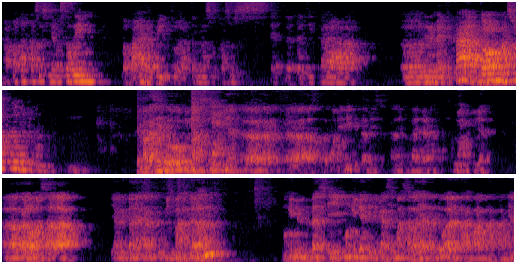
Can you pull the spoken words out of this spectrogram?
Apakah kasus yang sering Bapak hadapi itu termasuk kasus et- etika eh, dilema etika atau masuk ke bujukan? Terima kasih Bu Bima sebelumnya eh, karena eh, atas pertemuan ini kita bisa sekali belajar sama gitu ya. Eh, kalau masalah yang ditanyakan Bu Bima adalah Hmm. mengidentifikasi mengidentifikasi masalah ya tentu ada tahapan-tahapannya.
